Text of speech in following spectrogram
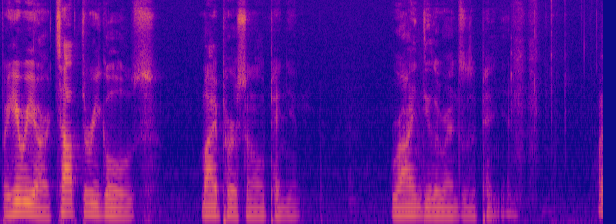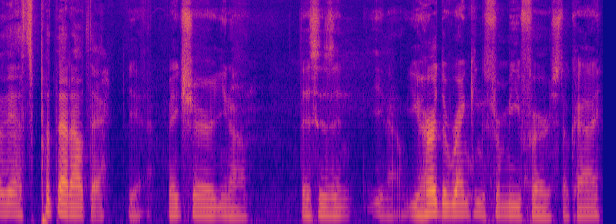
but here we are, top 3 goals. My personal opinion. Ryan Di Lorenzo's opinion. Well, let's put that out there. Yeah. Make sure, you know, this isn't, you know, you heard the rankings from me first, okay?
